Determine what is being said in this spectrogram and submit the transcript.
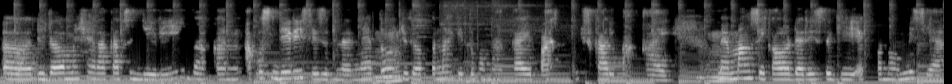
uh, di dalam masyarakat sendiri, bahkan aku sendiri sih sebenarnya itu hmm. juga pernah gitu memakai plastik sekali pakai. Hmm. Memang sih kalau dari segi ekonomis ya,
